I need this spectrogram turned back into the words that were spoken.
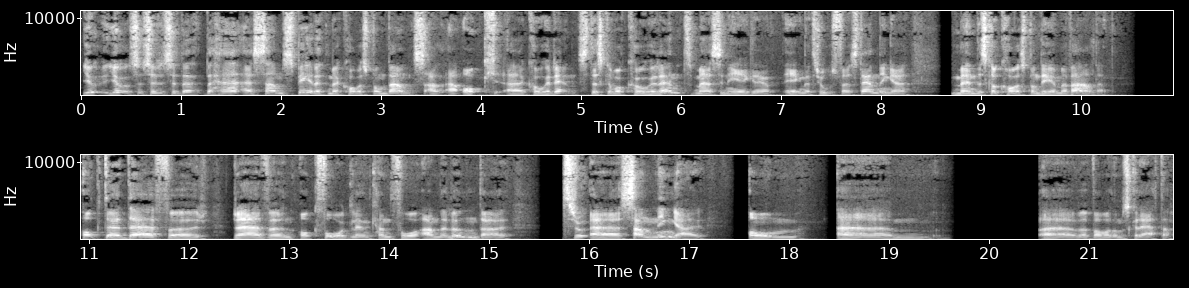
Jo, jo, så, så, så det, det, här är samspelet med korrespondens och uh, koherens. Det ska vara koherent med sina egna, egna trosföreställningar men det ska korrespondera med världen. Och det är därför räven och fågeln kan få annorlunda tro, uh, sanningar om um, uh, vad var de skulle äta?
